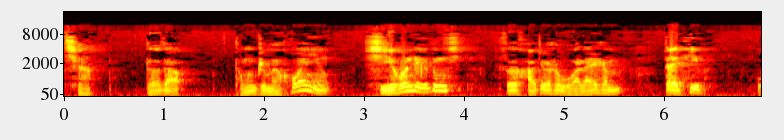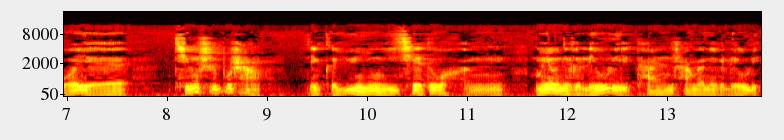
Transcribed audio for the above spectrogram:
腔，得到同志们欢迎，喜欢这个东西，所以好就是我来什么。代替吧，我也情时不唱，这个运用一切都很没有那个流利，他人唱的那个流利。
